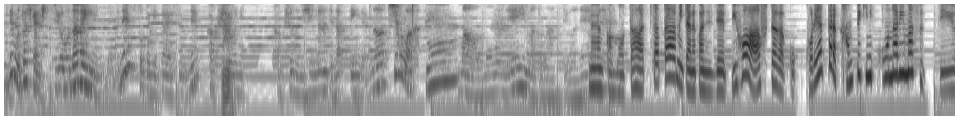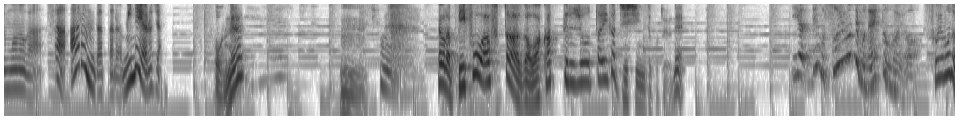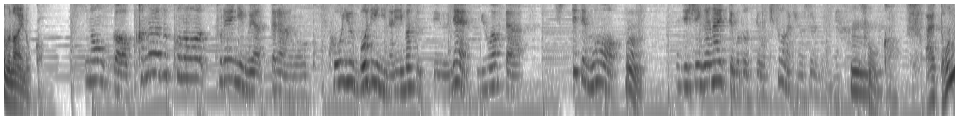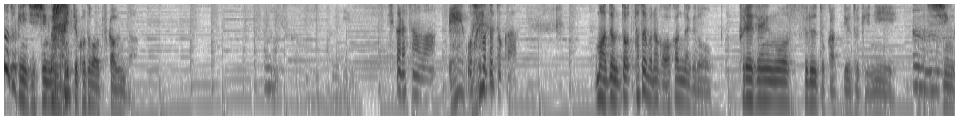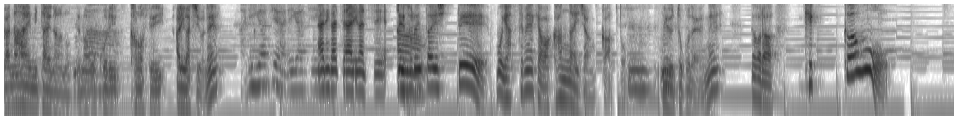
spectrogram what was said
でも確かに必要ないんだよねそこに対するね確証に確証の自信なんてなくていいんだよなっていうのはねまあ思うね今となってはねなんかもうたったたみたいな感じでビフォーアフターがこうこれやったら完璧にこうなりますっていうものがさあるんだったらみんなやるじゃん。そうね。ねうん。確かにねだから、ビフォーアフターが分かってる状態が自信ってことよね。いやでもそういうもんでもないと思うよそういうものでもないのか。なんか必ずこのトレーニングやったらあのここういうボディになりますっていうねビフォーアフター知っててもうん、自信がないってことって起きそうな気がするんだよね。うん。そうか。あれ、どんな時に自信がないって言葉を使うんだ？どうですか？それで力さんは？え、お仕事とか？まあでもと例えばなんかわかんないけどプレゼンをするとかっていう時に自信がないみたいなのってまあうん起こる可能性ありがちよね。ありがちありがち。ありがちありがち。でうんそれに対してもうやってみなきゃわかんないじゃんかとうんいうとこだよね。だから結果を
